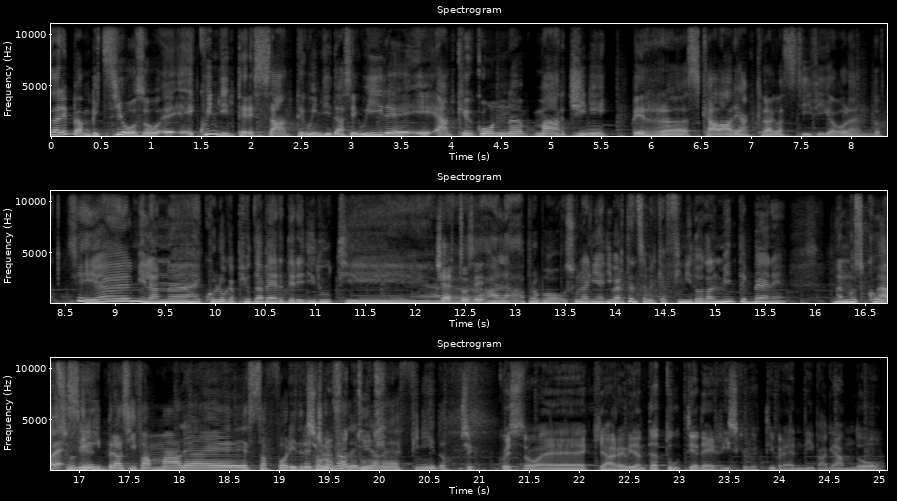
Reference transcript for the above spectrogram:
Sarebbe ambizioso e, e quindi interessante, quindi da seguire e anche con margini per eh, scalare anche la classifica volendo. Sì, eh, il Milan è quello che ha più da perdere di tutti. eh, Certo, sì. alla- proprio sulla linea di partenza perché ha finito talmente bene l'anno scorso. Vabbè, se che... Ibra si fa male e sta fuori tre Sono giornate, il fottuti. Milan è finito. Sì, questo è chiaro e evidente a tutti ed è il rischio che ti prendi pagando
